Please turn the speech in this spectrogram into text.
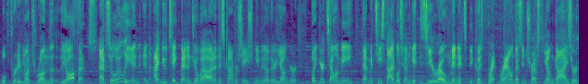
will pretty much run the, the offense. Absolutely, and and I do take Ben and Joel out of this conversation, even though they're younger. But you're telling me that Matisse Thybulle is going to get zero minutes because Brett Brown doesn't trust young guys, or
